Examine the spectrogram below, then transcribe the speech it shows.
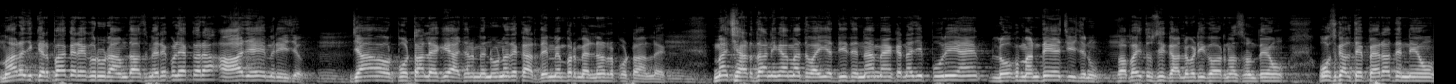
ਮਹਾਰਾਜ ਕਿਰਪਾ ਕਰੇ ਗੁਰੂ ਰਾਮਦਾਸ ਮੇਰੇ ਕੋਲ ਇੱਕ ਆ ਜਾਏ ਮਰੀਜ਼। ਜਾਂ ਰਿਪੋਰਟਾਂ ਲੈ ਕੇ ਆ ਜਾਣ ਮੈਨੂੰ ਉਹਨਾਂ ਦੇ ਘਰ ਦੇ ਮੈਂਬਰ ਮਿਲਣ ਰਿਪੋਰਟਾਂ ਲੈ ਕੇ। ਮੈਂ ਛੱਡਦਾ ਨਹੀਂਗਾ ਮੈਂ ਦਵਾਈ ਅੱਧੀ ਦਿੰਦਾ ਮੈਂ ਕਹਿੰਦਾ ਜੀ ਪੂਰੇ ਐ ਲੋਕ ਮੰਨਦੇ ਆ ਚੀਜ਼ ਨੂੰ। ਬਾਬਾ ਜੀ ਤੁਸੀਂ ਗੱਲ ਬੜੀ ਗੌਰ ਨਾਲ ਸੁਣਦੇ ਹੋ ਉਸ ਗੱਲ ਤੇ ਪਹਿਰਾ ਦਿੰਦੇ ਹੋ।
